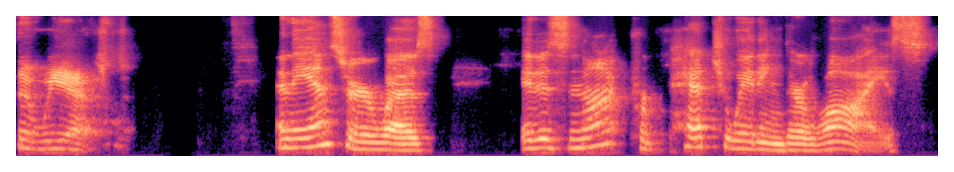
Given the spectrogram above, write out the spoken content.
that we asked. And the answer was it is not perpetuating their lies,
